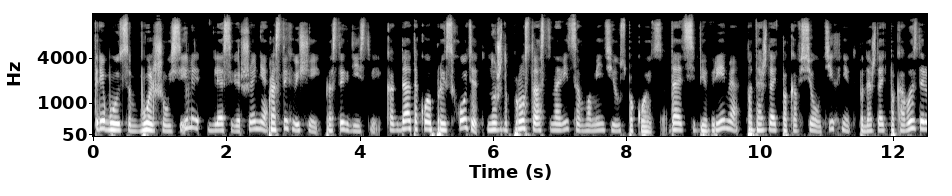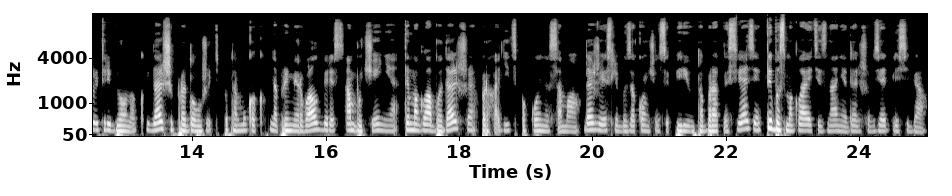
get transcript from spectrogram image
Требуется больше усилий для совершения простых вещей, простых действий. Когда такое происходит, нужно просто остановиться в моменте и успокоиться. Дать себе время, подождать, пока все утихнет, подождать, пока выздоровеет ребенок, и дальше продолжить. Потому как, например, в Алберес обучение ты могла могла бы дальше проходить спокойно сама. Даже если бы закончился период обратной связи, ты бы смогла эти знания дальше взять для себя.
